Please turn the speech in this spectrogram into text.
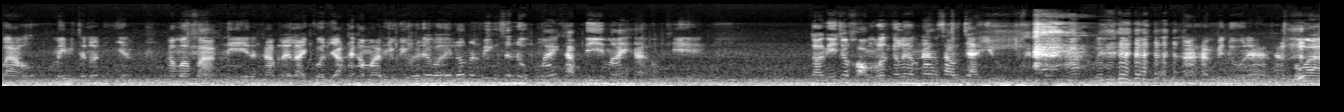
เบาๆ ไม่มีถนนให้เหยียบเอามาฝากนี้นะครับ หลาย ๆ คนอยากให้เอามารีวิวให้ด้วยว่าเฮ้ยรถมันวิ่งสนุกไหมขับดีไหมอะโอเค ตอนนี้เจ้าของรถก็เริ่มนั่งเศร้าใจอยู่อะหันไปดูหน้าครับเพราะว่า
